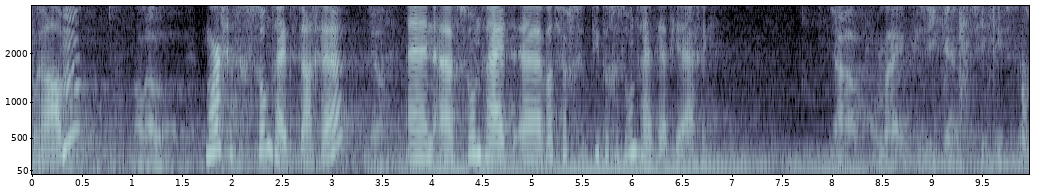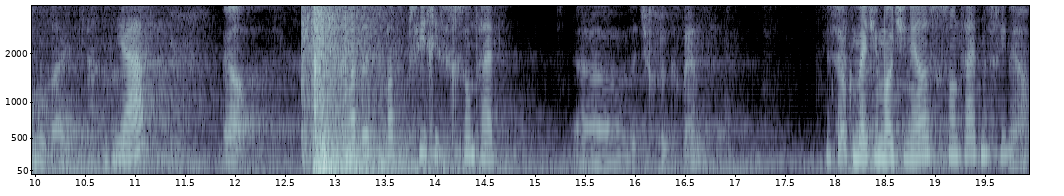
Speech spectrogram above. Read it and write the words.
Bram, Hallo. morgen is gezondheidsdag hè? Ja. En eh, gezondheid, eh, wat voor type gezondheid heb je eigenlijk? Ja, voor mij fysieke en psychische gezondheid. Ja? Ja. En wat is, wat is psychische gezondheid? Ehm, dat je gelukkig bent. Dus ook En, een beetje eh, emotioneel is gezondheid misschien? Ja.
